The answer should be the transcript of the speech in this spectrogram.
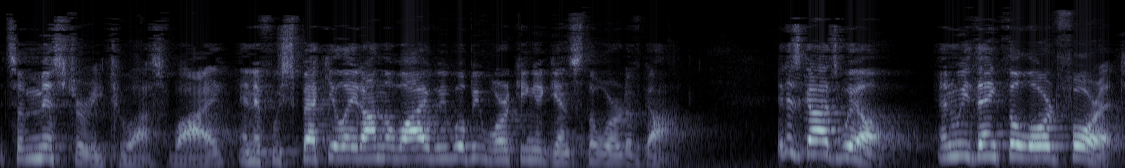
It's a mystery to us why. And if we speculate on the why, we will be working against the Word of God. It is God's will and we thank the Lord for it.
